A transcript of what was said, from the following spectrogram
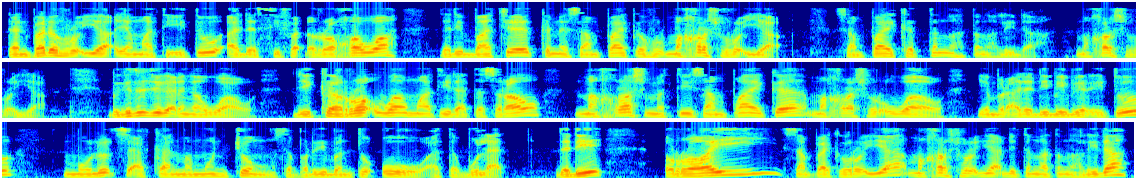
Dan pada huruf ya yang mati itu ada sifat rakhawah jadi baca kena sampai ke makhraj huruf ya. Sampai ke tengah-tengah lidah. Makhraj huruf ya. Begitu juga dengan waw. Jika ra waw mati di atas raw makhraj mesti sampai ke makhraj huruf waw yang berada di bibir itu mulut seakan memuncung seperti bentuk o atau bulat. Jadi roi sampai ke ru'ya, makhraj ru'ya di tengah-tengah lidah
